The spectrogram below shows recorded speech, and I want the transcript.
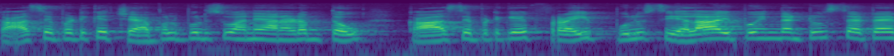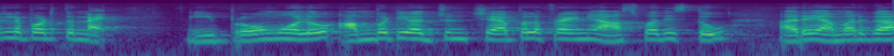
కాసేపటికే చేపల పులుసు అని అనడంతో కాసేపటికే ఫ్రై పులుసు ఎలా అయిపోయిందంటూ సెటైర్లు పడుతున్నాయి. ఈ ప్రోమోలో అంబటి అర్జున్ చేపల ఫ్రైని ఆస్వాదిస్తూ అరే అమర్గా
